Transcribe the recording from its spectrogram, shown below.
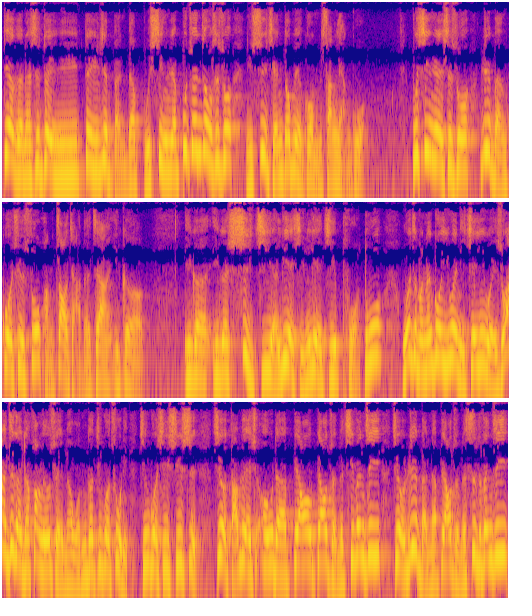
第二个呢，是对于对于日本的不信任。不尊重是说你事前都没有跟我们商量过；不信任是说日本过去说谎造假的这样一个。一个一个事迹啊，劣行劣迹颇多。我怎么能够因为你菅义伟说啊，这个的放流水呢，我们都经过处理，经过稀稀释，只有 WHO 的标标准的七分之一，只有日本的标准的四十分之一，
